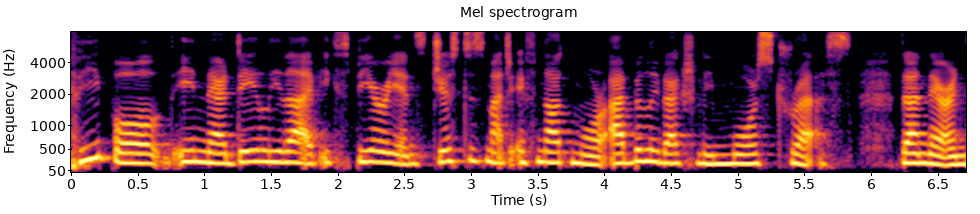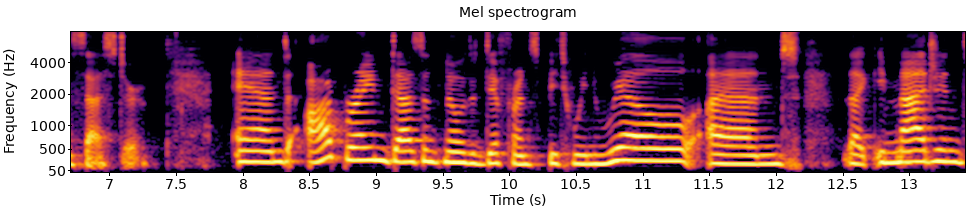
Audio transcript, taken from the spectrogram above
people in their daily life experience just as much, if not more, I believe actually more stress than their ancestor. And our brain doesn't know the difference between real and like imagined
